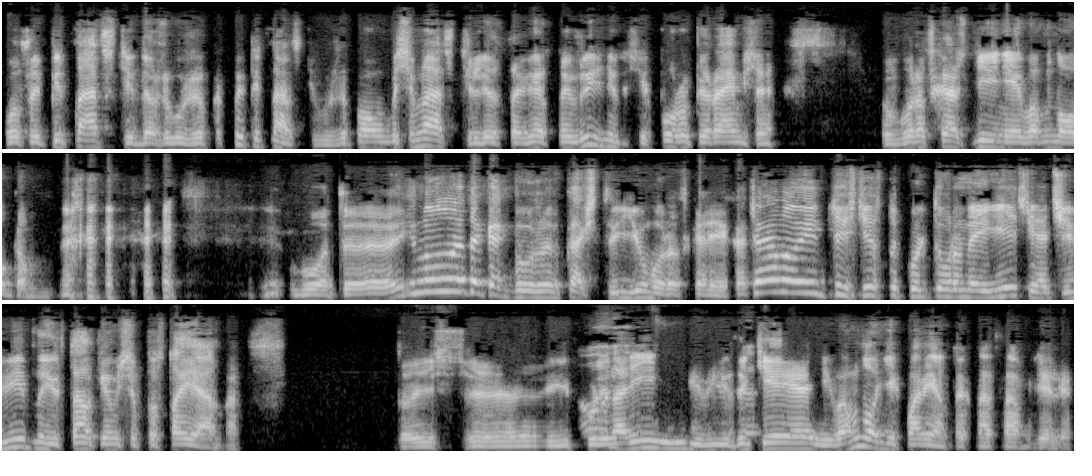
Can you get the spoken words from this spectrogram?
после 15, даже уже, какой 15, уже, по-моему, 18 лет совместной жизни до сих пор упираемся в расхождение во многом. Вот. Э, ну, это как бы уже в качестве юмора скорее. Хотя оно, естественно, культурное есть и очевидно, и сталкиваемся постоянно. То есть э, и в кулинарии, и в языке, и во многих моментах на самом деле.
